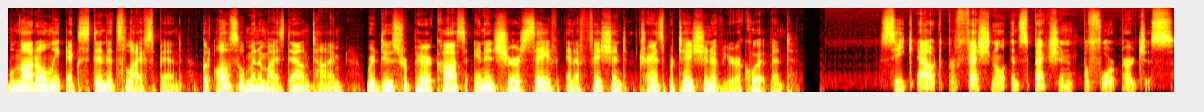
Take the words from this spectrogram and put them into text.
will not only extend its lifespan, but also minimize downtime, reduce repair costs, and ensure safe and efficient transportation of your equipment. Seek out professional inspection before purchase.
